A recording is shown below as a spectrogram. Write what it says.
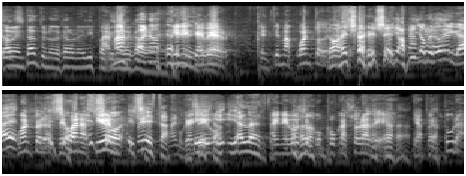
Saben tanto y nos dejaron el ISPA que nos dejaron. Bueno, tienen que ver el tema cuánto de No, eso, eso, a mí no me lo diga, ¿eh? ¿Cuánto de la semana cierra? es esta. y, y, Alberto. Hay negocios con pocas horas de, de apertura.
